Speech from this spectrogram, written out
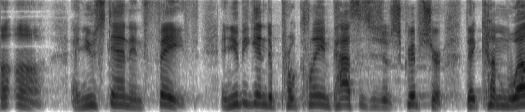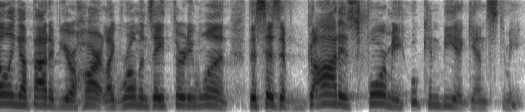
uh, uh-uh, and you stand in faith and you begin to proclaim passages of scripture that come welling up out of your heart, like Romans 8:31, that says, If God is for me, who can be against me?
